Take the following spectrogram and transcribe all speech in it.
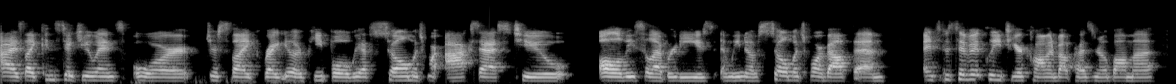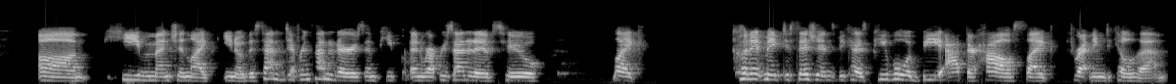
as like constituents or just like regular people we have so much more access to all of these celebrities and we know so much more about them and specifically to your comment about President Obama, um, he even mentioned like you know the sen- different senators and people and representatives who like couldn't make decisions because people would be at their house like threatening to kill them.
